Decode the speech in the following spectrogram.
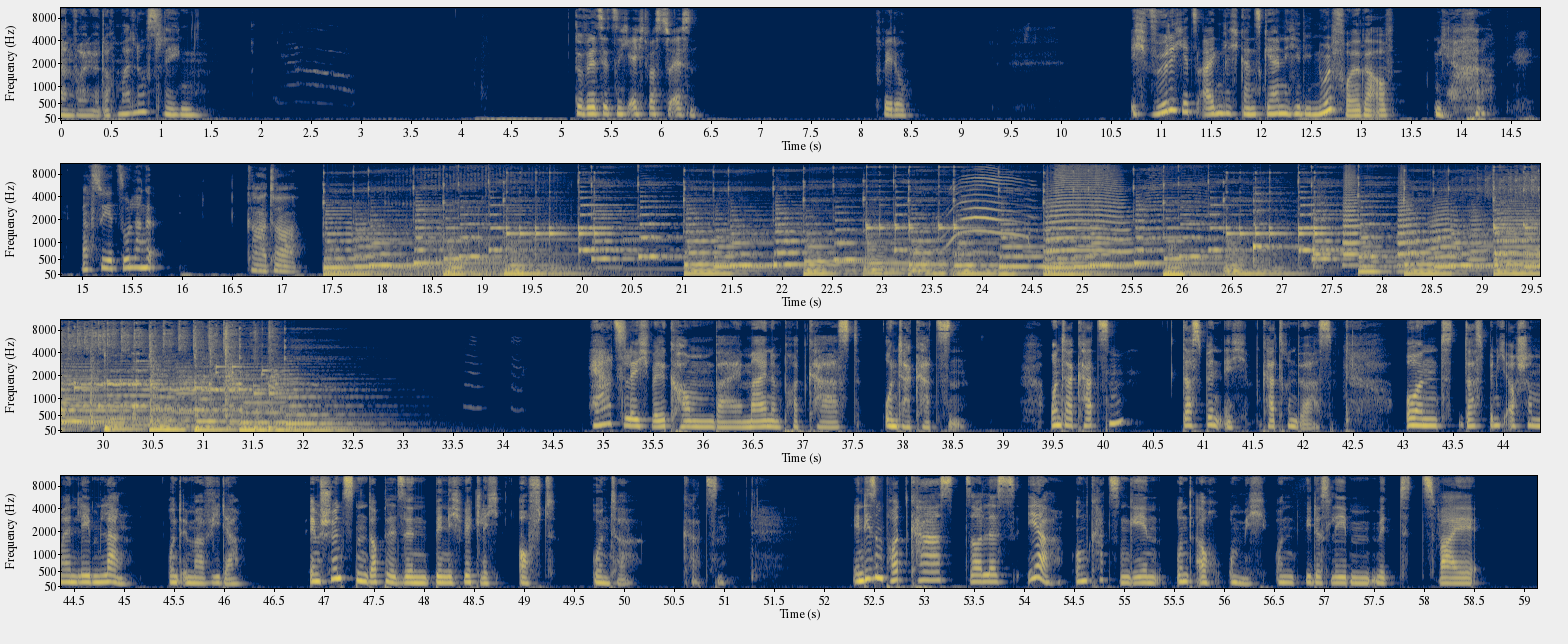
dann wollen wir doch mal loslegen. Du willst jetzt nicht echt was zu essen. Fredo. Ich würde jetzt eigentlich ganz gerne hier die Nullfolge auf. Ja. Machst du jetzt so lange. Kater. Herzlich willkommen bei meinem Podcast Unter Katzen. Unter Katzen, das bin ich, Katrin Börs. Und das bin ich auch schon mein Leben lang und immer wieder. Im schönsten Doppelsinn bin ich wirklich oft unter Katzen. In diesem Podcast soll es ja um Katzen gehen und auch um mich und wie das Leben mit zwei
